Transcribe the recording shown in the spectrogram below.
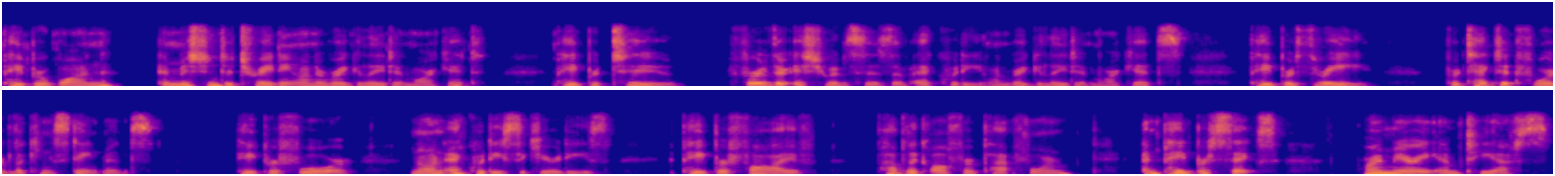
Paper 1, Admission to trading on a regulated market. Paper 2, Further issuances of equity on regulated markets. Paper 3, Protected forward-looking statements. Paper 4, Non-equity securities. Paper 5, Public offer platform. And Paper 6, Primary MTFs.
